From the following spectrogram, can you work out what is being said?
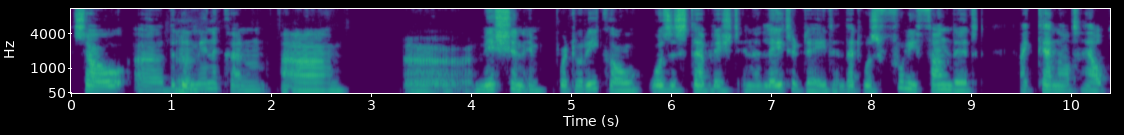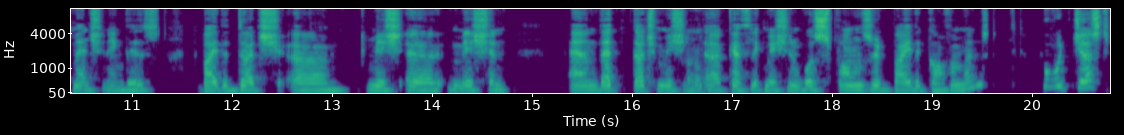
So uh, the mm. Dominican um, uh, mission in Puerto Rico was established in a later date, and that was fully funded. I cannot help mentioning this by the Dutch um, mis- uh, mission, and that Dutch mission, oh. Uh, Catholic mission was sponsored by the government, who would just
